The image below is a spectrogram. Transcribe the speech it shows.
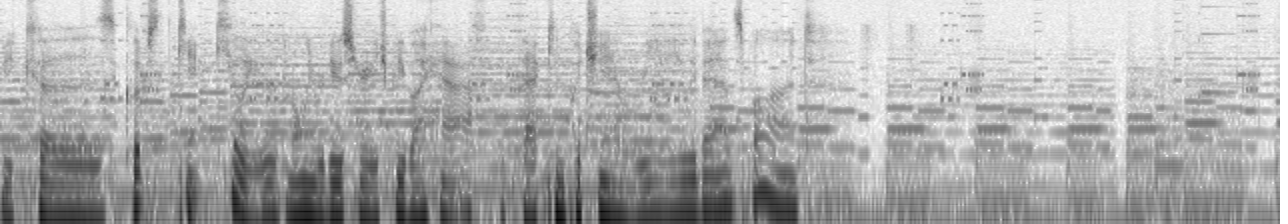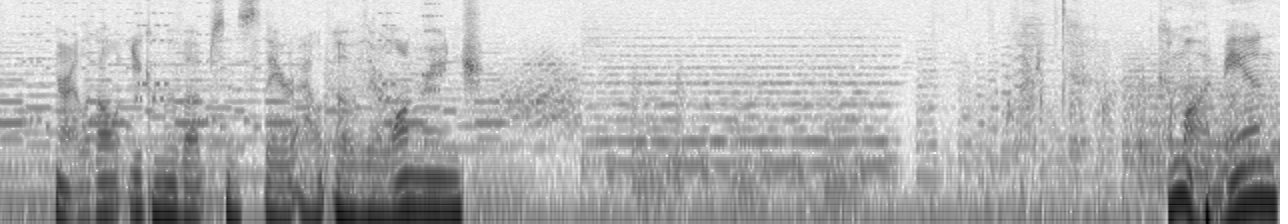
Because Eclipse can't kill you, it can only reduce your HP by half, but that can put you in a really bad spot. Alright, look, all, you can move up since they're out of their long range. Come on, man.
